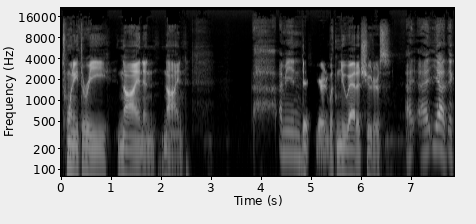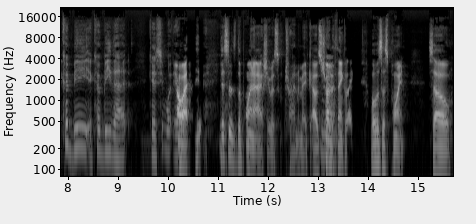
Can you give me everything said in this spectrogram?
twenty three, nine, and nine? I mean, this year with new added shooters. I, I yeah, it could be. It could be that because oh, I, this is the point I actually was trying to make. I was trying yeah. to think like, what was this point? So,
